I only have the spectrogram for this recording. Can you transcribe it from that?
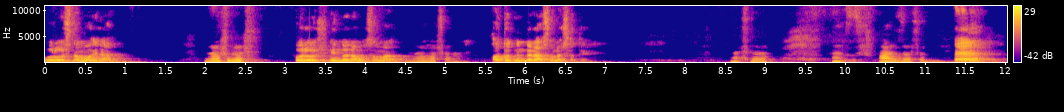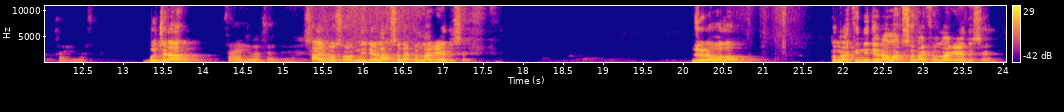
پروش نا محلہ نا فلوس پروش ہندو نا مسلمان نا কতদিন ধরে আসলার সাথে? হ্যাঁ? বুঝছে না? নিজে লাগছে না কেউ লাগিয়ে দিছে? জোরে বলো। তোমরা কি নিজেরা লাগছো না কেউ লাগিয়ে দিছে?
